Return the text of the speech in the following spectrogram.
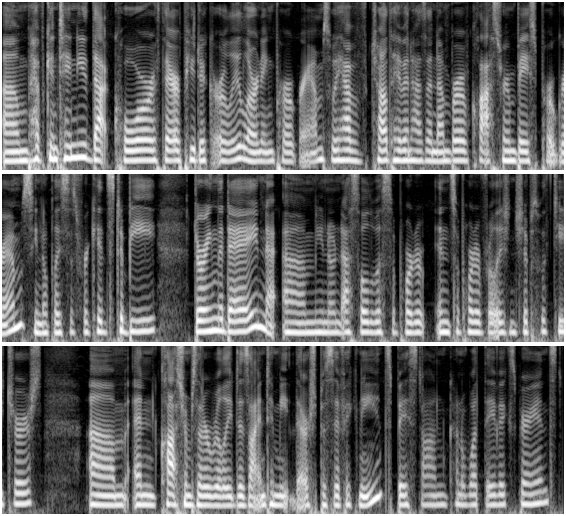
um, have continued that core therapeutic early learning programs. We have Child Haven has a number of classroom based programs. You know, places for kids to be during the day. Um, you know, nestled with supportive in supportive relationships with teachers. Um, and classrooms that are really designed to meet their specific needs based on kind of what they've experienced.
